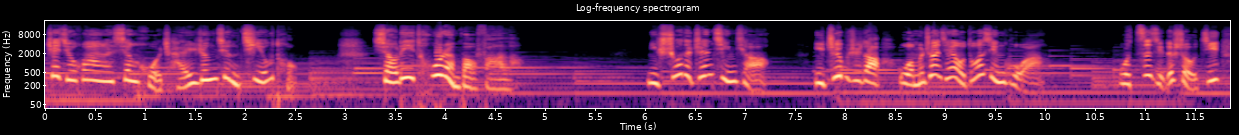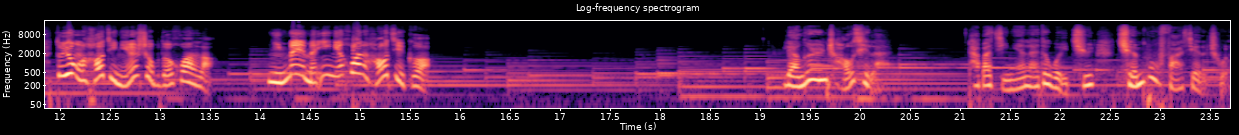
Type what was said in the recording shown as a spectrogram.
这句话像火柴扔进了汽油桶。小丽突然爆发了：“你说的真轻巧，你知不知道我们赚钱有多辛苦啊？我自己的手机都用了好几年舍不得换了，你妹妹一年换了好几个。”两个人吵起来，他把几年来的委屈全部发泄了出来。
